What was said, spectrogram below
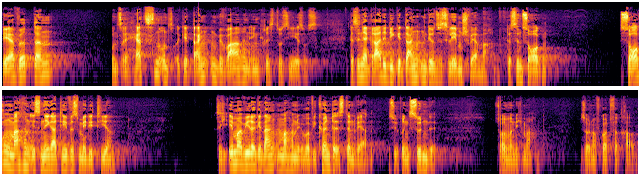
Der wird dann unsere Herzen, unsere Gedanken bewahren in Christus Jesus. Das sind ja gerade die Gedanken, die uns das Leben schwer machen. Das sind Sorgen. Sorgen machen ist negatives Meditieren. Sich immer wieder Gedanken machen über, wie könnte es denn werden. Ist übrigens Sünde. Sollen wir nicht machen. Wir sollen auf Gott vertrauen.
